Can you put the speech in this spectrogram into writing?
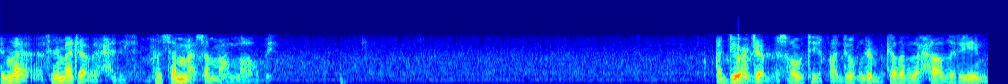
لما لما جاء الحديث. من سمع سمع الله به. قد يعجب بصوته قد يعجب بكثرة الحاضرين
